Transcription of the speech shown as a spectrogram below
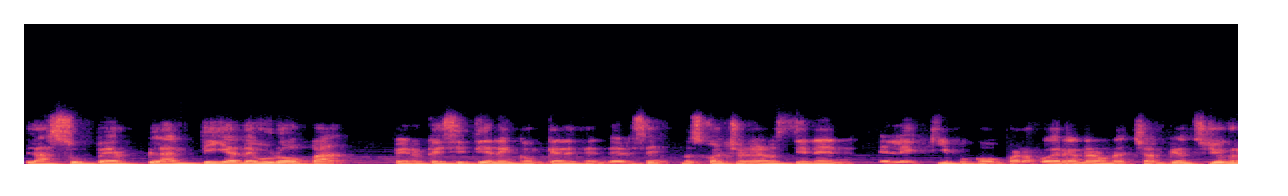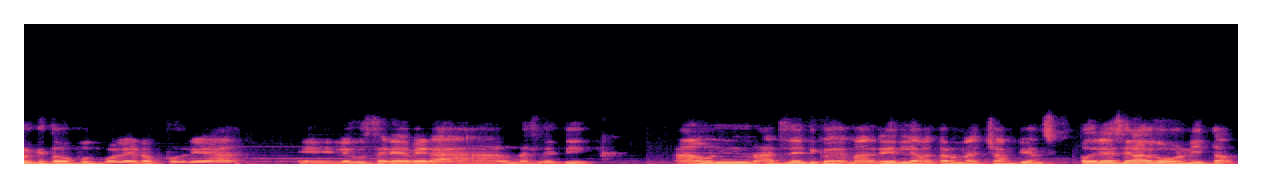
la super plantilla de Europa, pero que sí tienen con qué defenderse. Los colchoneros tienen el equipo como para poder ganar una Champions. Yo creo que todo futbolero podría, eh, le gustaría ver a, un Atlético, a un Atlético de Madrid levantar una Champions. Podría ser algo bonito,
